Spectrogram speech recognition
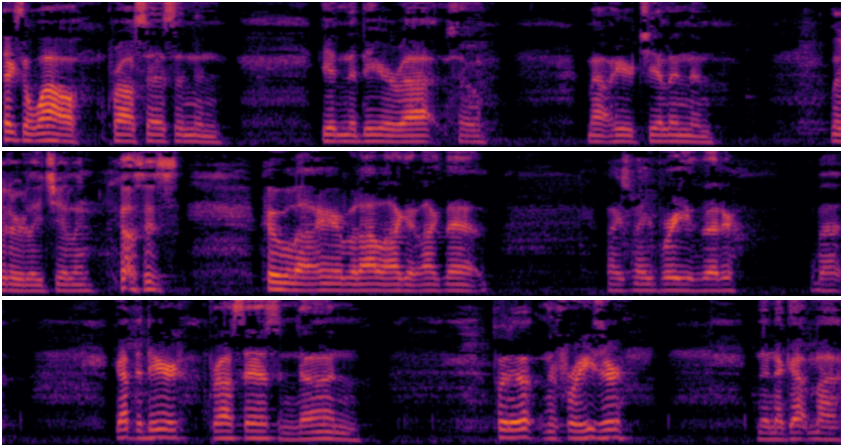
Takes a while processing and getting the deer right. So, I'm out here chilling and literally chilling because it's cool out here, but I like it like that. Makes me breathe better. But got the deer processed and done. put up in the freezer. Then I got my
